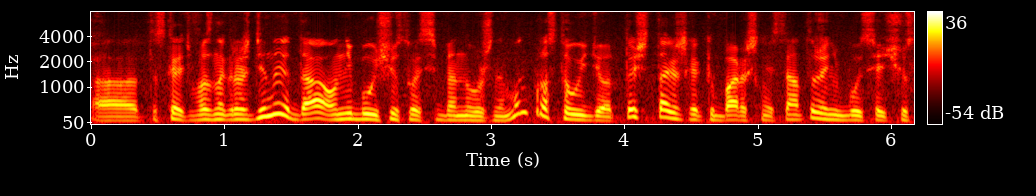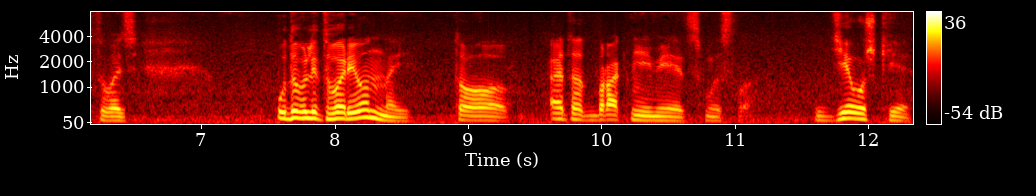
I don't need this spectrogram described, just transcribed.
э, так сказать, вознаграждены, да, он не будет чувствовать себя нужным, он просто уйдет. Точно так же, как и барышня, если она тоже не будет себя чувствовать удовлетворенной, то этот брак не имеет смысла. Девушки,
